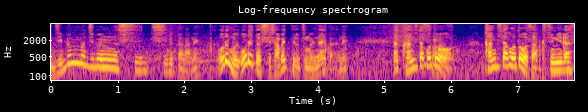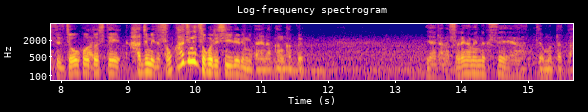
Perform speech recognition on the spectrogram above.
自分も自分を知知るからね。俺も、俺として喋ってるつもりないからね。なんか感じたことを、感じたことをさ、口に出して情報として初めて、そこ、初めてそこで仕入れるみたいな感覚。いや、だからそれがめんどくせえよって思ったった。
